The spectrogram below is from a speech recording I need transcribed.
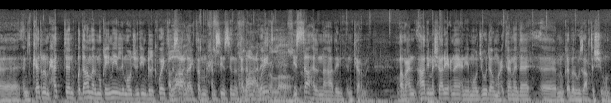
آه نكرم حتى قدامى المقيمين اللي موجودين بالكويت اللي صار له. أكثر من 50 سنة خدم الله. يستاهل إن هذا نكرمه. طبعا هذه مشاريعنا يعني موجودة ومعتمدة آه من قبل وزارة الشؤون.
